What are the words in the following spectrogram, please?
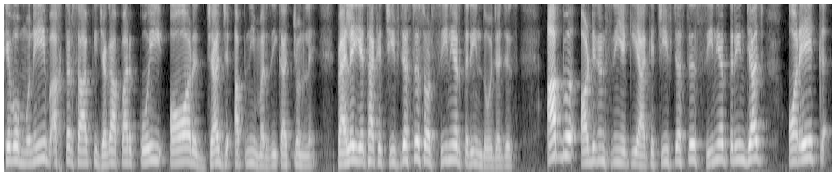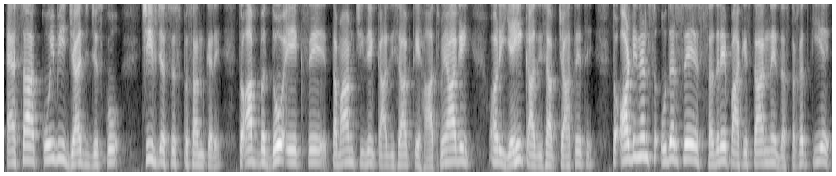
कि वो मुनीब अख्तर साहब की जगह पर कोई और जज अपनी मर्ज़ी का चुन लें। पहले यह था कि चीफ जस्टिस और सीनियर तरीन दो जजेस। अब ऑर्डिनेंस ने यह किया कि चीफ जस्टिस, सीनियर तरीन जज और एक ऐसा कोई भी जज जिसको चीफ जस्टिस पसंद करे। तो अब दो एक से तमाम चीज़ें काजी साहब के हाथ में आ गई और यही काजी साहब चाहते थे। तो ऑर्डिनेंस उधर से सदर पाकिस्तान ने दस्तखत किए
